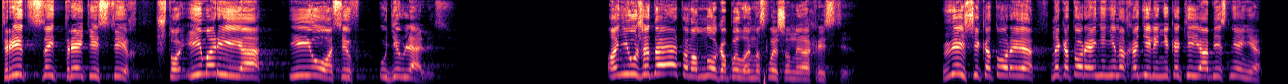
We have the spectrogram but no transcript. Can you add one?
33 стих, что и Мария, и Иосиф удивлялись. Они уже до этого много было наслышаны о Христе. Вещи, которые, на которые они не находили никакие объяснения.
